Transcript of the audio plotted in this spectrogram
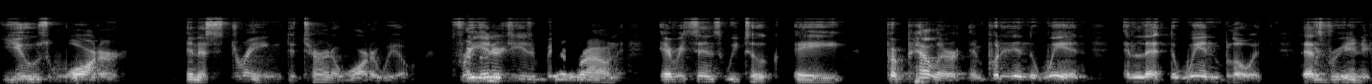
use water in a stream to turn a water wheel. Free Agreed. energy has been around ever since we took a propeller and put it in the wind and let the wind blow it. That's free energy.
